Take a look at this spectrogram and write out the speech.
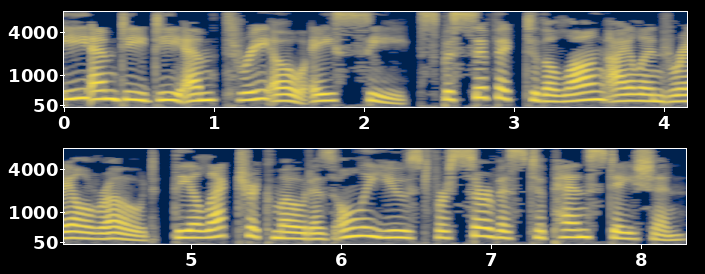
EMDDM30AC, specific to the Long Island Railroad, the electric mode is only used for service to Penn Station.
